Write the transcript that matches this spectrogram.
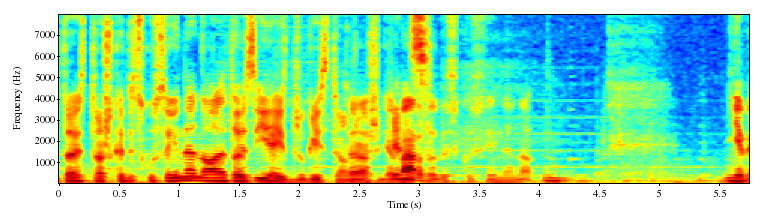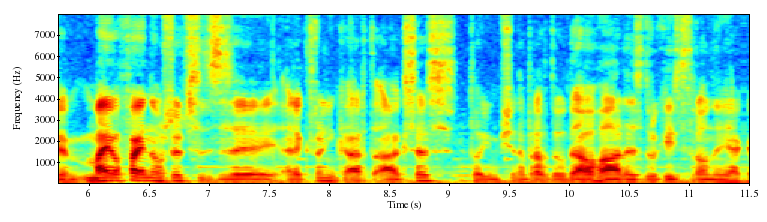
I to jest troszkę dyskusyjne, no ale to jest EA z drugiej strony. Troszkę, więc... bardzo dyskusyjne. No. Nie wiem, mają fajną rzecz z Electronic Art Access, to im się naprawdę udało, ale z drugiej strony jak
